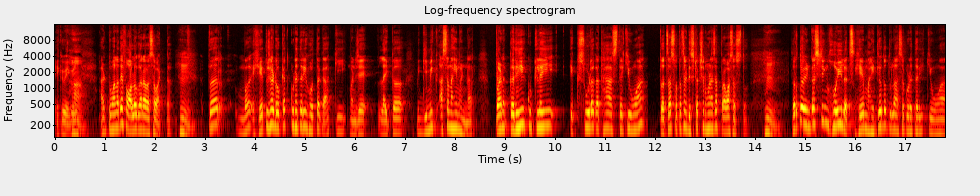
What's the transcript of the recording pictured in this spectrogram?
एक वेगळी. आणि तुम्हाला ते फॉलो करावं असं वाटतं. तर मग हे तुझ्या डोक्यात कुठेतरी होतं का? की म्हणजे लाईक मी गिमिक असं नाही म्हणणार पण कधीही कुठलीही एक सूडकथा असते किंवा त्याचा स्वतःचा डिस्ट्रक्शन होण्याचा प्रवास असतो. तर तो इंटरेस्टिंग होईलच. हे माहिती होतं तुला असं कुठेतरी किंवा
